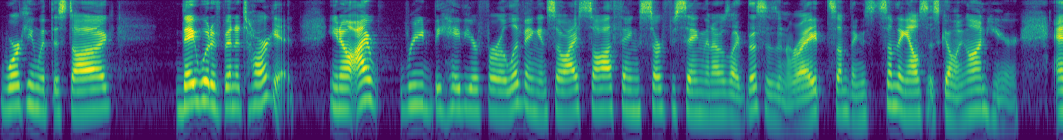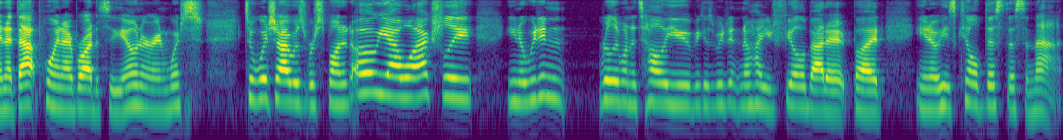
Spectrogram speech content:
working with this dog, they would have been a target. You know, I read behavior for a living and so I saw things surfacing that I was like this isn't right. Something's something else is going on here. And at that point I brought it to the owner and which to which I was responded, "Oh yeah, well actually, you know, we didn't really want to tell you because we didn't know how you'd feel about it, but you know, he's killed this this and that."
